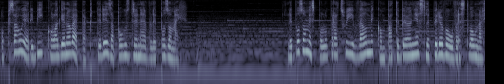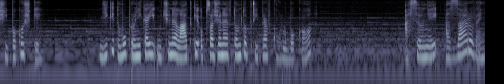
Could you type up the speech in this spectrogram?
obsahuje rybí kolagenové peptidy zapouzdřené v lipozomech. Lipozomy spolupracují velmi kompatibilně s lipidovou vrstvou naší pokožky – Díky tomu pronikají účinné látky obsažené v tomto přípravku hluboko a silněji a zároveň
